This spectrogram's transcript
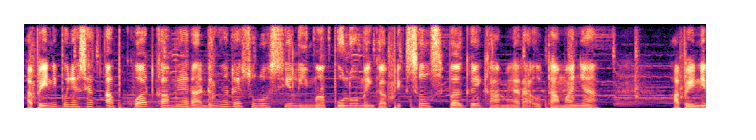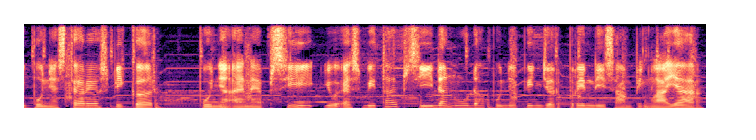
HP ini punya setup quad kamera dengan resolusi 50 megapiksel sebagai kamera utamanya. HP ini punya stereo speaker, punya NFC, USB Type-C, dan udah punya fingerprint di samping layar.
